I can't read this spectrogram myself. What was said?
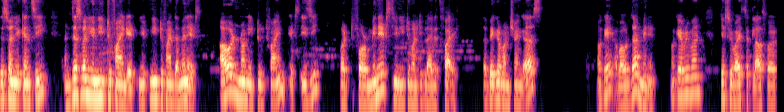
This one you can see. And this one you need to find it. You need to find the minutes hour no need to find. It's easy but for minutes you need to multiply with 5 the bigger one showing us okay about the minute. Okay everyone just revise the classwork.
